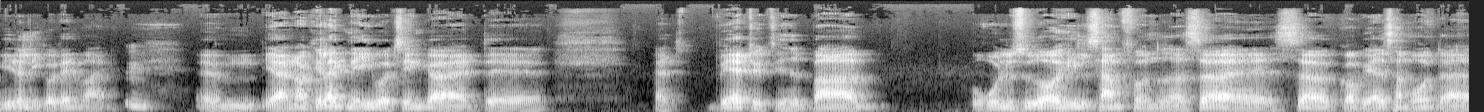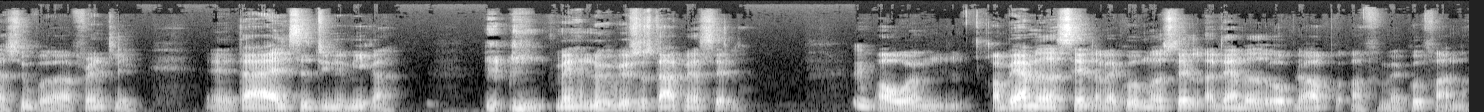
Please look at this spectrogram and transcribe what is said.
vidderligt går den vej. Mm. Øhm, jeg er nok heller ikke naiv og tænker, at, øh, at bæredygtighed bare rulles ud over hele samfundet, og så, øh, så går vi alle sammen rundt og er super friendly. Øh, der er altid dynamikker. men nu kan vi jo så starte med os selv. Mm. Og, øhm, og være med os selv, og være god mod os selv, og dermed åbne op og være god for andre.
